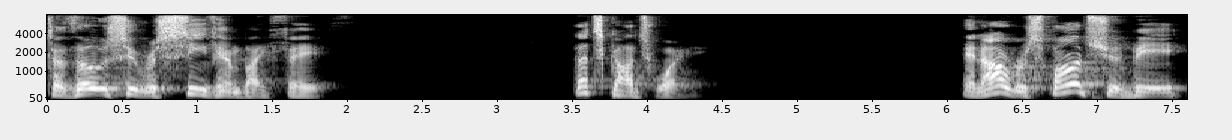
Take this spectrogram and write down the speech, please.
to those who receive him by faith. That's God's way. And our response should be,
